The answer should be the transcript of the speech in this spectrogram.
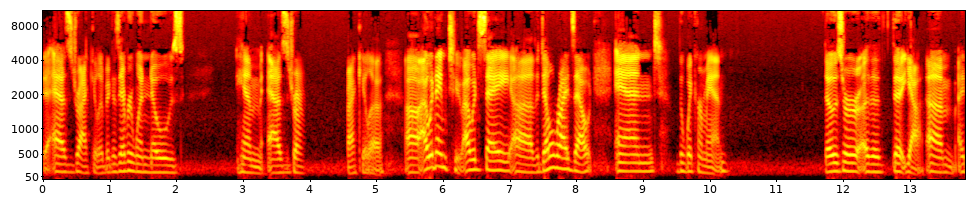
as Dracula, because everyone knows him as Dra- Dracula. Uh, I would name two. I would say uh, The Devil Rides Out and The Wicker Man. Those are uh, the, the yeah. Um, I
